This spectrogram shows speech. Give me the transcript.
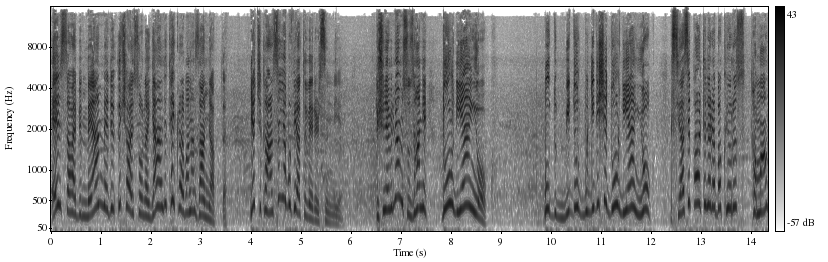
Ev sahibim beğenmedi. 3 ay sonra geldi tekrar bana zam yaptı. Ya çıkarsın ya bu fiyatı verirsin diye. Düşünebiliyor musunuz? Hani dur diyen yok. Bu bir dur bu gidişe dur diyen yok. Siyasi partilere bakıyoruz. Tamam.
